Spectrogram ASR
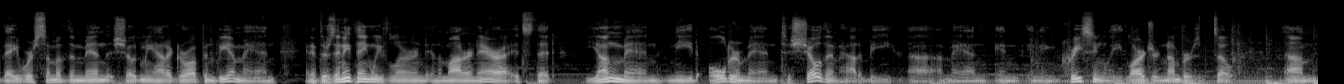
they were some of the men that showed me how to grow up and be a man. And if there's anything we've learned in the modern era, it's that young men need older men to show them how to be uh, a man in, in increasingly larger numbers. So um,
